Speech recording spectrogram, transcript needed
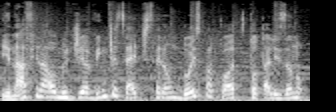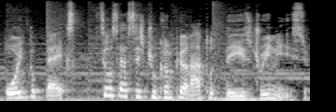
E na final, no dia 27, serão dois pacotes totalizando 8 packs se você assistiu o campeonato desde o início.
